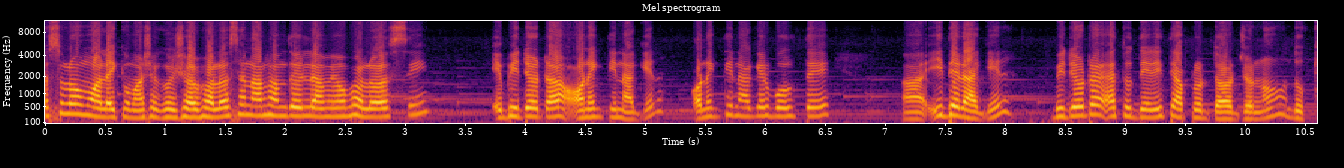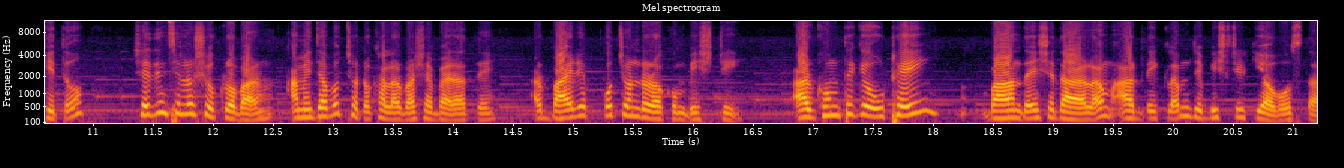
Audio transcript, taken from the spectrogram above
আসসালামু আলাইকুম আশা করি সবাই ভালো আছেন। আলহামদুলিল্লাহ আমিও ভালো আছি। এই ভিডিওটা অনেক দিন আগের। অনেক দিন আগের বলতে আহ, ঈদের আগের। ভিডিওটা এত দেরিতে আপলোড দেওয়ার জন্য দুঃখিত। সেদিন ছিল শুক্রবার। আমি যাব ছোট খালার বাসায় বেড়াতে। আর বাইরে প্রচণ্ড রকম বৃষ্টি। আর ঘুম থেকে উঠেই বারান্দায় এসে দাঁড়ালাম আর দেখলাম যে বৃষ্টির কি অবস্থা।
